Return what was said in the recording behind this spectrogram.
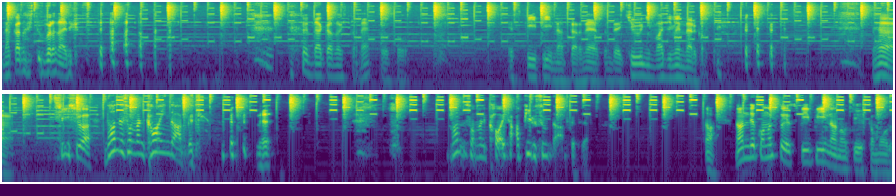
え。中の人ぶらないでください。中の人ね。そうそう。SPP になったらね、そんで急に真面目になるかもしれない。ね え。チーシュはなんでそんなに可愛いんだとか言って。ね。なんでそんなに可愛さアピールするんだとか言って。あ、なんでこの人 SPP なのっていう人もおる。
